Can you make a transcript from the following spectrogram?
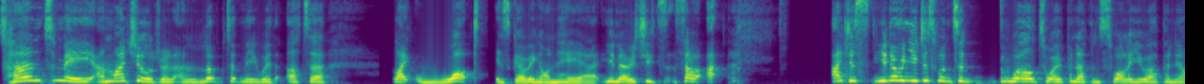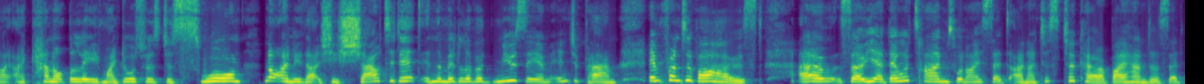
turned to me and my children and looked at me with utter, like, what is going on here? You know, she's so. I, I just, you know, when you just want to the world to open up and swallow you up, and like, I cannot believe my daughter has just sworn. Not only that, she shouted it in the middle of a museum in Japan in front of our host. Um, so yeah, there were times when I said, and I just took her by hand and said,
